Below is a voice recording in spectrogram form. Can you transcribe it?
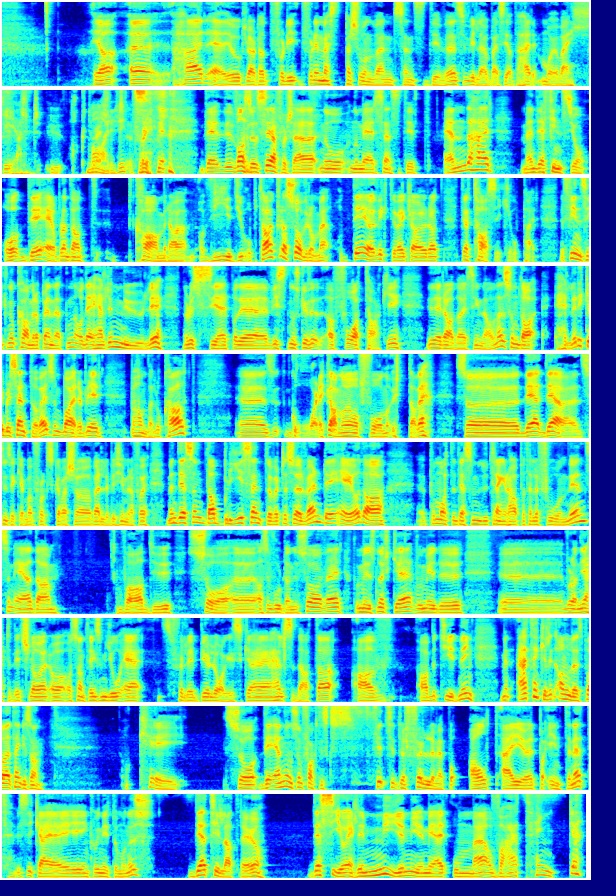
Ja, uh, her er det jo klart at for de, for de, mest personvernsensitive så vil jeg jo bare si at det her må jo være helt uaktuelt. Fordi det, det er vanskelig å se for seg noe, noe mer sensitivt enn det her, men det fins jo. Og det er jo blant annet kamera- og videoopptak fra soverommet. Og Det er jo viktig å være klar over at det tas ikke opp her. Det finnes ikke noe kamera på enheten, og det er helt umulig når du ser på det Hvis noen skulle få tak i de radarsignalene, som da heller ikke blir sendt over, som bare blir behandla lokalt, eh, så går det ikke an å få noe ut av det. Så det, det syns jeg ikke folk skal være så veldig bekymra for. Men det som da blir sendt over til serveren, det er jo da eh, på en måte det som du trenger å ha på telefonen din, som er da hva du så uh, Altså hvordan du sover, hvor mye du snorker, hvor mye du uh, Hvordan hjertet ditt slår, og, og, sånne ting, som jo er selvfølgelig biologiske helsedata av, av, betydning. Men jeg tenker litt annerledes på det. Jeg tenker sånn Ok, så det er noen som faktisk sitter og følger med på alt jeg gjør på internett, hvis ikke jeg er i inkognito-monus. Det tillater jeg jo. Det sier jo egentlig mye, mye mer om meg og hva jeg tenker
